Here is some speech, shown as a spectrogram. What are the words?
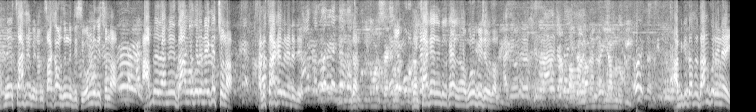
আপনি চা খাবেন আমি চা খাওয়ার জন্য দিছি, অন্য কিছু না। আপনার আমি দানও করে নিয়ে কিচ্ছু না। আপনি চা খাবেন এটা দিয়ে? যান। যান, চা খাইছেন কিছু খাই না মুরব্বী হিসেবে যান আমি কিন্তু আপনি দান করি নাই।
